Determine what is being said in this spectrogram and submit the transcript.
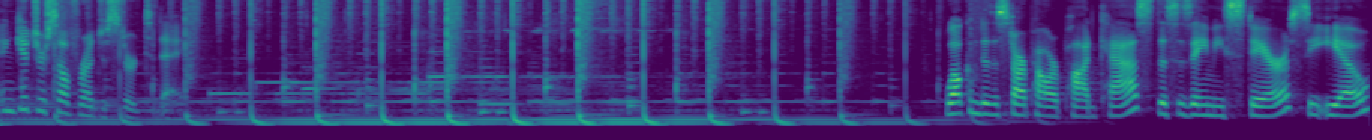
and get yourself registered today. Welcome to the Star Power Podcast. This is Amy Stair, CEO.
